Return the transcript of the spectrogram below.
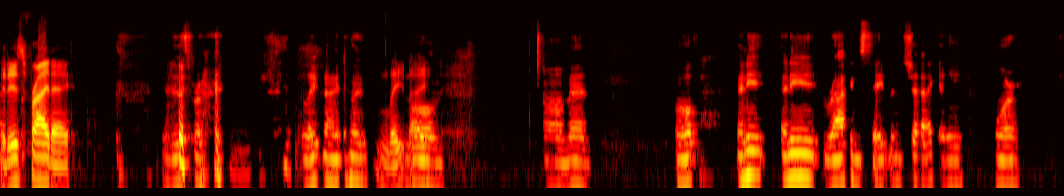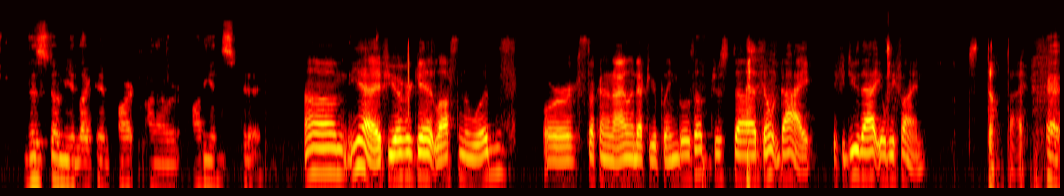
It is Friday, it is for late night. late night. Um, oh man. Well, any any wrapping statements, Jack? Any more wisdom you'd like to impart on our audience today? Um, yeah, if you ever get lost in the woods or stuck on an island after your plane blows up, just uh, don't die. If you do that, you'll be fine. Just don't die. Okay,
